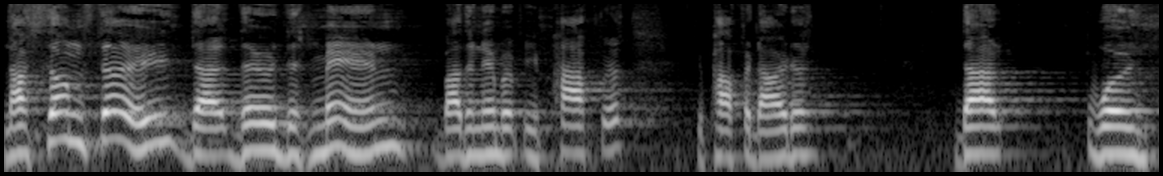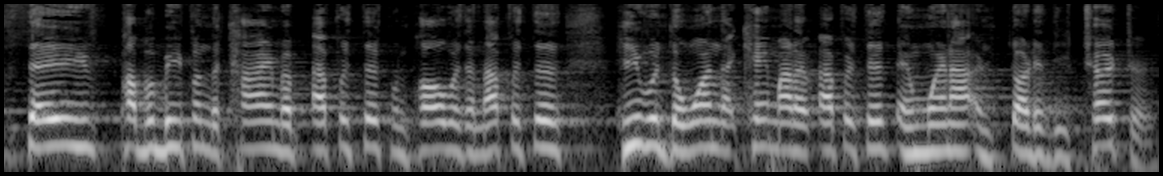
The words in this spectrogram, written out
Now, some say that there is this man by the name of Epaphras, Epaphroditus, that was saved probably from the time of Ephesus when Paul was in Ephesus. He was the one that came out of Ephesus and went out and started these churches.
